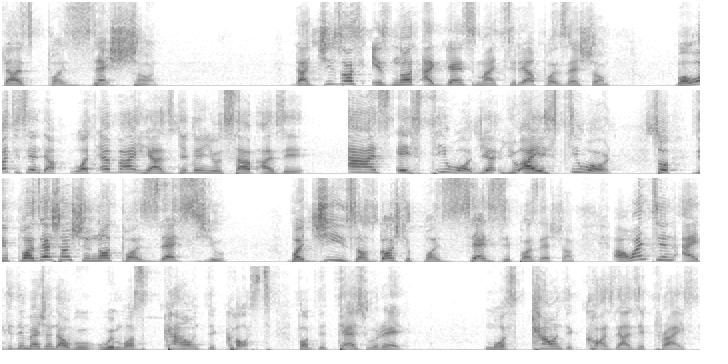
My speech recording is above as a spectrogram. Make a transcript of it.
That's possession. That Jesus is not against material possession. But what he's saying that whatever he has given yourself as a as a steward, you are a steward. So the possession should not possess you. But Jesus, God should possess the possession. And one thing I didn't mention that we, we must count the cost from the text we read. Must count the cost as a price.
